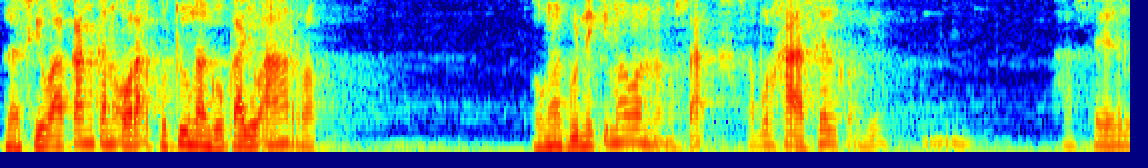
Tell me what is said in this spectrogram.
Lah siwakan kan ora kudu nganggo kayu arok. Oh nganggo niki mawon sabun hasil kok nggih. Hasil.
